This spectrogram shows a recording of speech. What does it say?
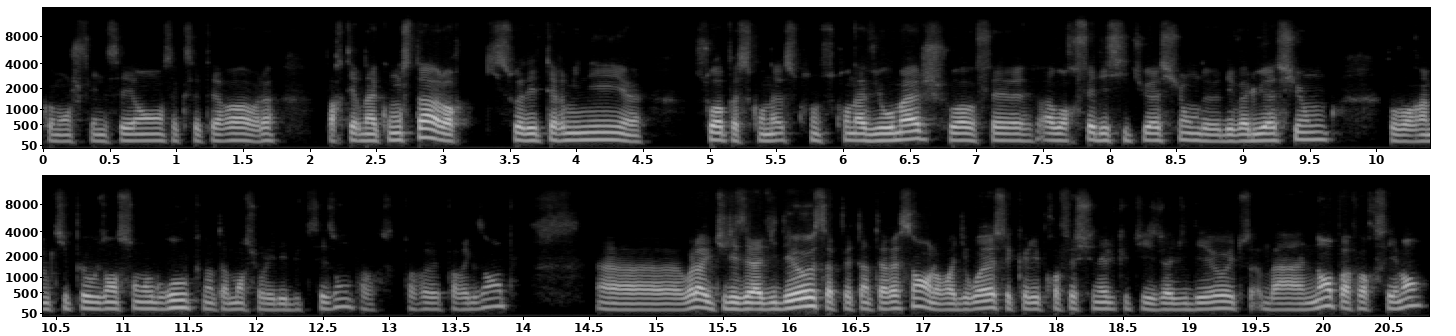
comment je fais une séance, etc. Voilà, partir d'un constat, alors qu'il soit déterminé soit parce qu'on a ce qu'on a vu au match, soit avoir fait des situations d'évaluation pour voir un petit peu où en sont le groupe, notamment sur les débuts de saison, par, exemple. Euh, voilà, utiliser la vidéo, ça peut être intéressant. Alors on va dire, ouais, c'est que les professionnels qui utilisent la vidéo et tout ça. Ben non, pas forcément.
